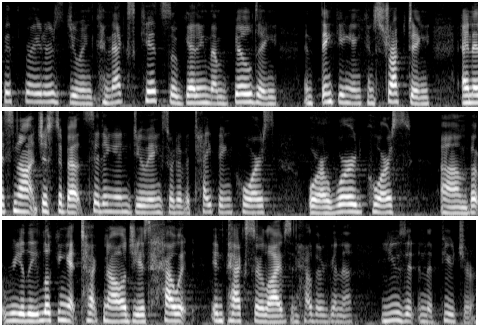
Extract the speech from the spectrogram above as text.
fifth graders doing K'NEX kits, so getting them building and thinking and constructing. And it's not just about sitting and doing sort of a typing course or a word course, um, but really looking at technology as how it impacts their lives and how they're going to use it in the future.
